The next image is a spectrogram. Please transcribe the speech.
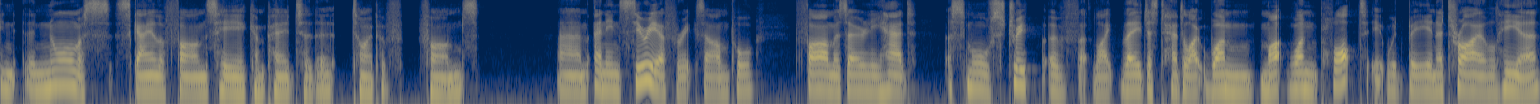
An enormous scale of farms here compared to the type of farms. Um, and in Syria, for example, farmers only had a small strip of like they just had like one one plot. It would be in a trial here.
